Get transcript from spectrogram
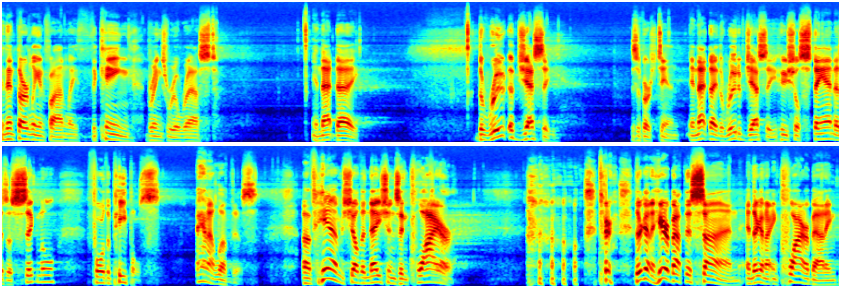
And then, thirdly and finally, the King brings real rest. In that day, the root of Jesse, this is verse 10. In that day, the root of Jesse, who shall stand as a signal for the peoples. Man, I love this. Of him shall the nations inquire. they're they're going to hear about this sign and they're going to inquire about him,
